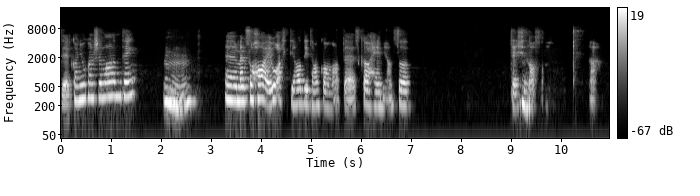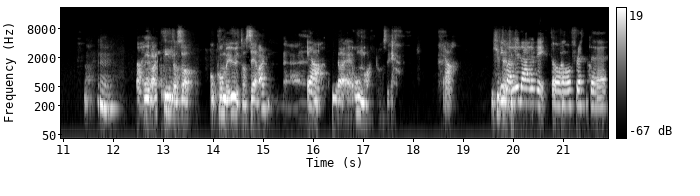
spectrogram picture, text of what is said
det kan jo kanskje være en ting. Mm. Eh, Men så har jeg jo alltid hatt de tanke om at jeg skal hjem igjen, så det er ikke noe sånn. Mm. Det er veldig fint også å komme ut og se verden. Ja, Det er ung, å si. ja. Det er veldig lærerikt å flytte et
